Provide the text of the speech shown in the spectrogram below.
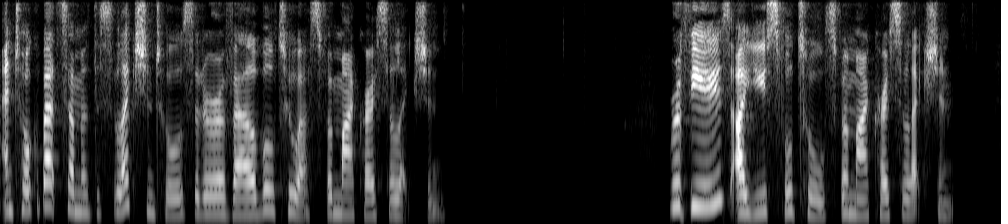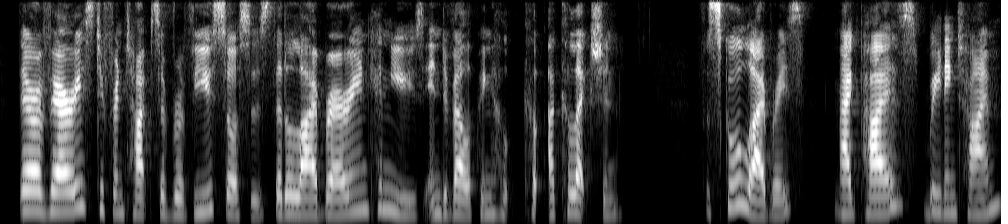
and talk about some of the selection tools that are available to us for micro-selection. Reviews are useful tools for micro-selection. There are various different types of review sources that a librarian can use in developing a collection. For school libraries, Magpies, Reading Time,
